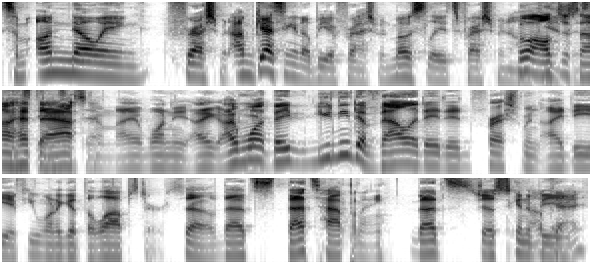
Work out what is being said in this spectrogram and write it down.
some unknowing freshman. I'm guessing it'll be a freshman. Mostly it's freshmen. On Well, I'll just I have to ask him. I want to, I, I want they you need a validated freshman ID if you want to get the lobster. So that's that's happening. That's just going to be. Okay.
